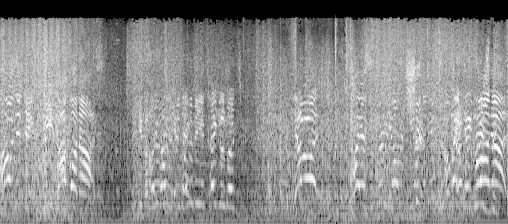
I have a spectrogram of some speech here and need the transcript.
How did they creep up on us? Give us enemy entanglement. Jawohl! Fire superiority Shit. Awaiting orders!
